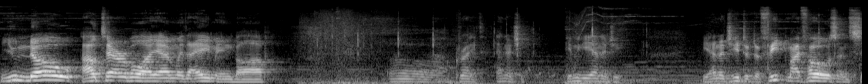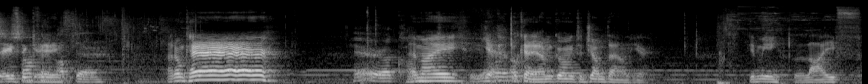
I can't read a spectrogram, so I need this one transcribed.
You know how terrible I am with aiming, Bob. Oh, Great. Energy. Give me the energy. The energy to defeat my foes and save the something game. up there. I don't care. Here I come. Am I... Yeah, okay, I'm going to jump down here. Give me life.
